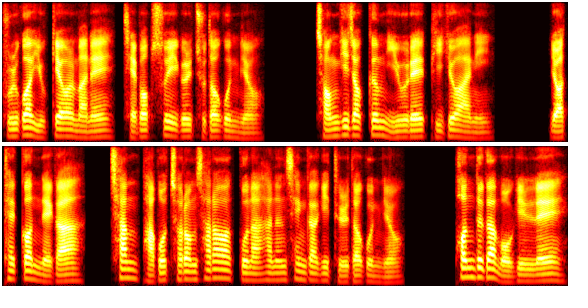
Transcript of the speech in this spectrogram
불과 6개월 만에 제법 수익을 주더군요. 정기적금 이율에 비교하니 여태껏 내가 참 바보처럼 살아왔구나 하는 생각이 들더군요. 펀드가 뭐길래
